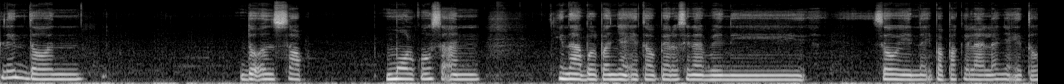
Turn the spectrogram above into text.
Lindon doon sa mall kung saan hinabol pa niya ito pero sinabi ni Zoe na ipapakilala niya ito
